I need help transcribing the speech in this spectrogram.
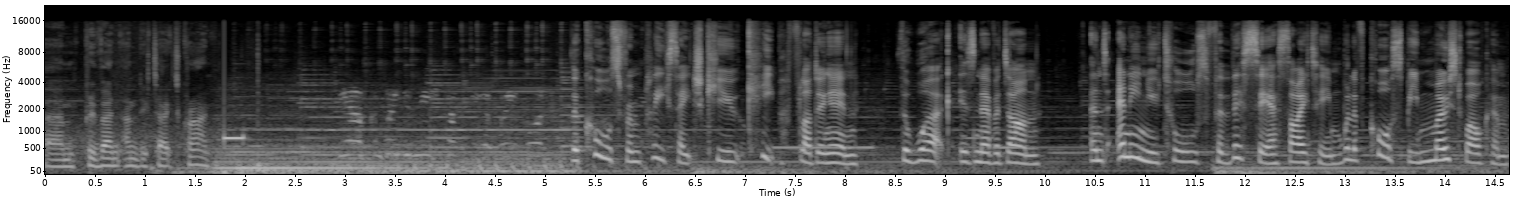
um, prevent and detect crime. The calls from Police HQ keep flooding in. The work is never done. And any new tools for this CSI team will, of course, be most welcome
